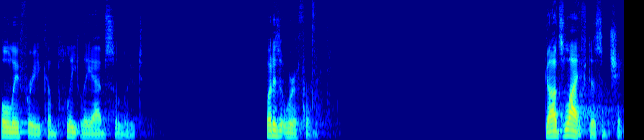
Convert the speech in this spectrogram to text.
wholly free, completely absolute. What is it we're affirming? God's life doesn't change.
